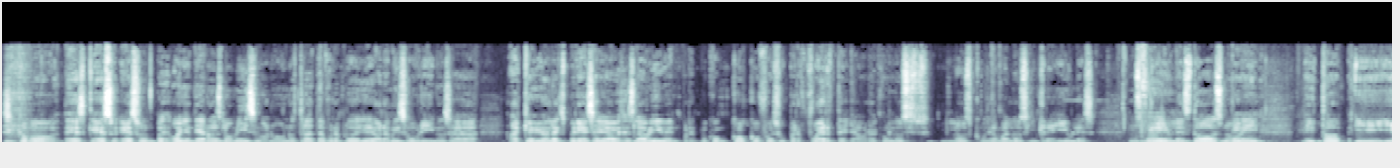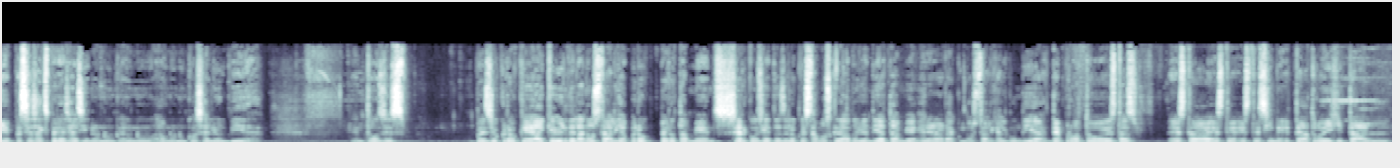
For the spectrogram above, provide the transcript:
Así como, es que eso, eso, pues, hoy en día no es lo mismo, ¿no? Uno trata, por ejemplo, de llevar a mis sobrinos a, a que vivan la experiencia y a veces la viven. Por ejemplo, con Coco fue súper fuerte y ahora con los, los, ¿cómo se llama? Los Increíbles. Los Sí. Increíbles 2, ¿no? Y, y todo, y, y, pues esa experiencia así no nunca, uno- a uno nunca se le olvida. Entonces, pues yo creo que hay que vivir de la nostalgia, pero, pero también ser conscientes de lo que estamos creando hoy en día también generará nostalgia algún día. De pronto estas, esta, este, este cine- teatro digital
